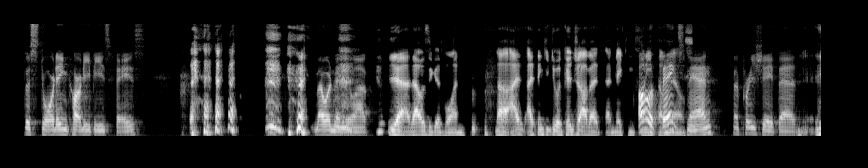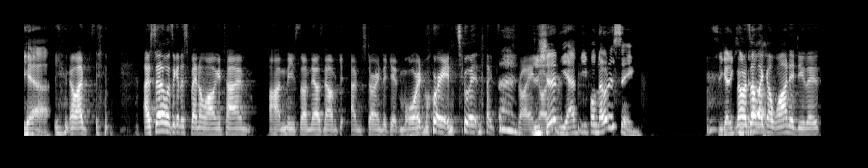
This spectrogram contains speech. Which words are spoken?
distorting Cardi B's face. That would make me laugh. yeah, that was a good one. No, I, I think you do a good job at, at making funny Oh, thumbnails. thanks, man. I appreciate that. Yeah. You know, I've I said I wasn't gonna spend a long time on these thumbnails. Now I'm I'm starting to get more and more into it. Like trying. You should. harder. You have people noticing. So you got to keep No, it's it not like I up. want to do that,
